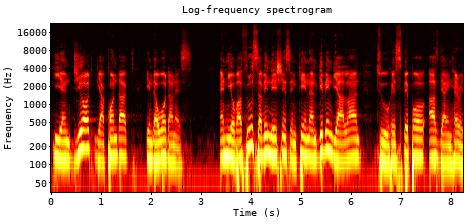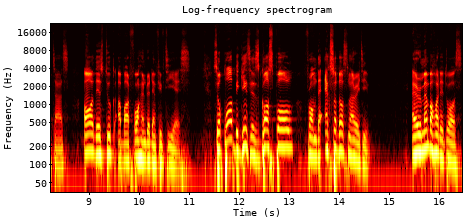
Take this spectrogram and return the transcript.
he endured their conduct in the wilderness. And he overthrew seven nations in Canaan, giving their land to his people as their inheritance. All this took about 450 years. So Paul begins his gospel from the Exodus narrative. And remember what it was.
